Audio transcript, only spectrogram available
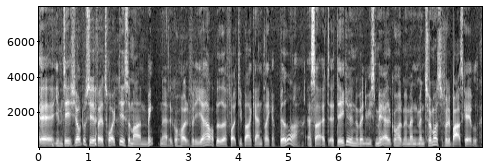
Øh, jamen det er sjovt, du siger, for jeg tror ikke, det er så meget mængden af alkohol, fordi jeg har oplevet, at folk de bare gerne drikker bedre. Altså, at, at det ikke er nødvendigvis mere alkohol, men man, man tømmer selvfølgelig bare skabet.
